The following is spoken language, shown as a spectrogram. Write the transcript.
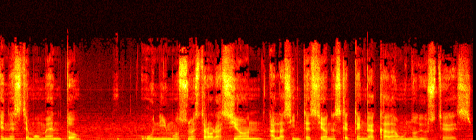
En este momento, unimos nuestra oración a las intenciones que tenga cada uno de ustedes.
